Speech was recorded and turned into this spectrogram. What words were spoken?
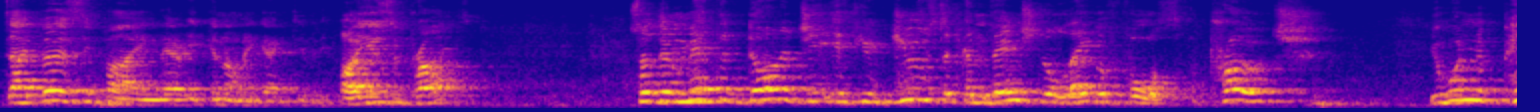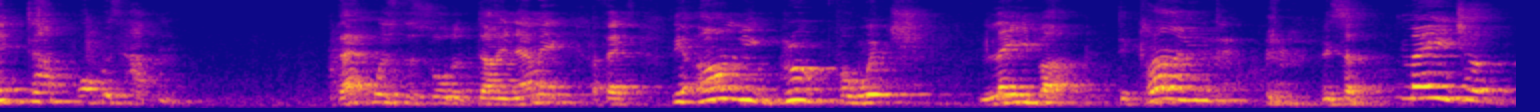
diversifying their economic activity. Are you surprised? So the methodology, if you'd used a conventional labour force approach, you wouldn't have picked up what was happening. That was the sort of dynamic effects. The only group for which labour declined, it's a major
